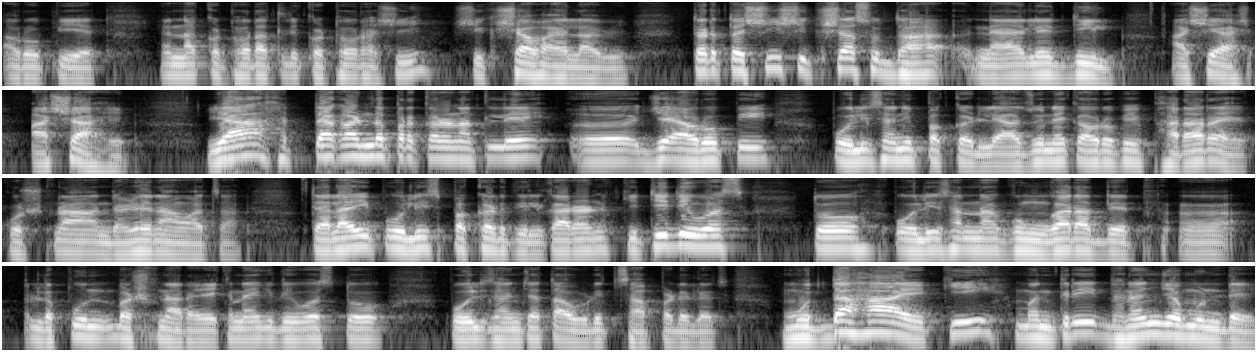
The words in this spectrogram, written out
आरोपी आहेत यांना कठोरातली कठोर अशी शिक्षा व्हायला हवी. तर तशी शिक्षासुद्धा न्यायालय देईल अशी आश- आशा आहे. या हत्याकांड प्रकरणातले जे आरोपी पोलिसांनी पकडले अजून एक आरोपी फरार आहे कृष्णा आंधळे नावाचा. त्यालाही पोलीस पकडतील कारण किती दिवस तो पोलिसांना गुंगारात देत लपून बसणार आहे. एक ना एक दिवस तो पोलिसांच्या तावडीत सापडेलच. मुद्दा हा आहे की मंत्री धनंजय मुंडे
